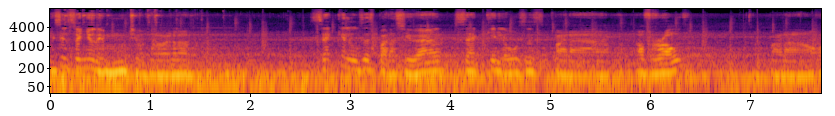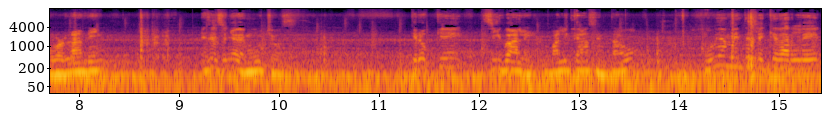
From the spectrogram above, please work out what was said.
Es el sueño de muchos, la verdad sea que lo uses para ciudad, sea que lo uses para off-road, para overlanding, es el sueño de muchos. Creo que sí vale, vale cada centavo. Obviamente hay que darle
